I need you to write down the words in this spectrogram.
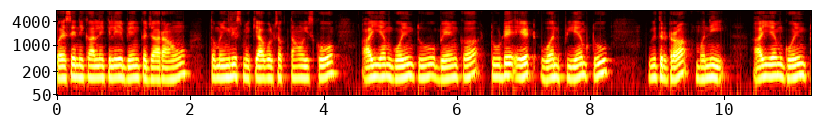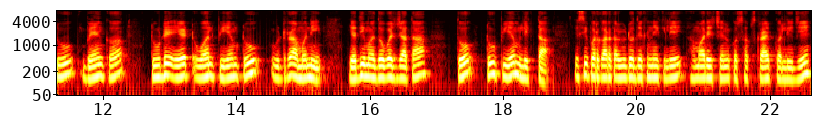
पैसे निकालने के लिए बैंक जा रहा हूँ तो मैं इंग्लिश में क्या बोल सकता हूँ इसको? I am going to bank today at one P M to withdraw money I am going to bank today at one P M to withdraw money यदि मैं दो बजे जाता तो टू पी एम लिखता। इसी प्रकार का वीडियो देखने के लिए हमारे इस चैनल को सब्सक्राइब कर लीजिए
